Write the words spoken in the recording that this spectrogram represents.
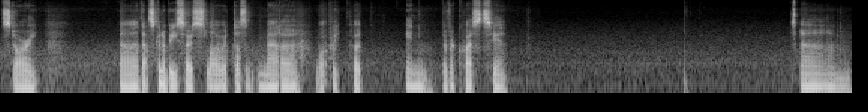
story. Uh, that's going to be so slow, it doesn't matter what we put in the requests here. Um,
